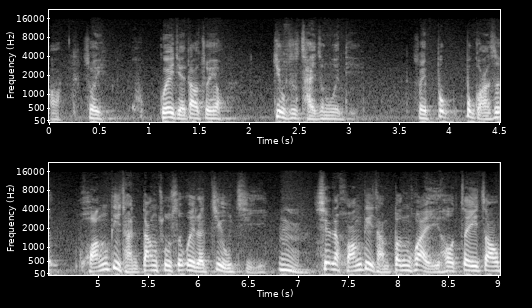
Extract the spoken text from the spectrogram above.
啊，所以归结到最后就是财政问题。所以不不管是房地产当初是为了救急，嗯，现在房地产崩坏以后，这一招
